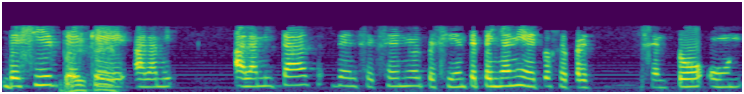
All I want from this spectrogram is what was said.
Decirte que a la, a la mitad del sexenio del presidente Peña Nieto se presentó un,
